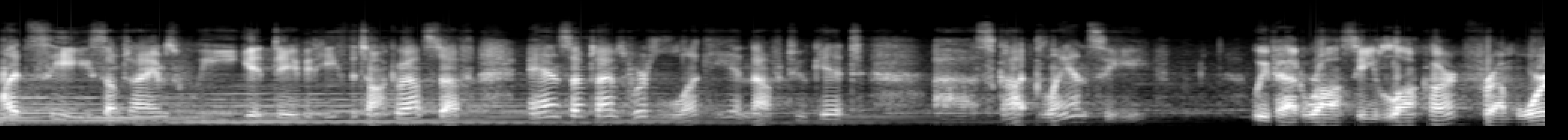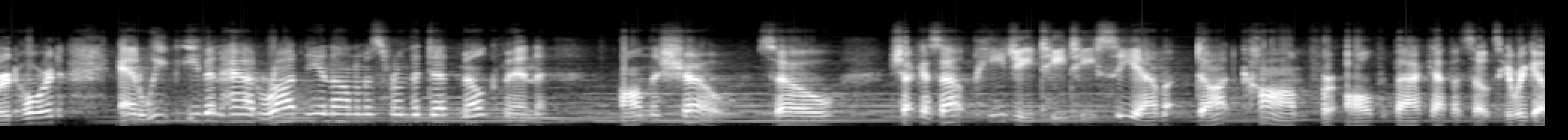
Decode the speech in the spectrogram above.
Let's see, sometimes we get David Heath to talk about stuff, and sometimes we're lucky enough to get uh, Scott Glancy. We've had Rossi Lockhart from Word Horde, and we've even had Rodney Anonymous from the Dead Milkmen on the show. So check us out, pgttcm.com, for all the back episodes. Here we go.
